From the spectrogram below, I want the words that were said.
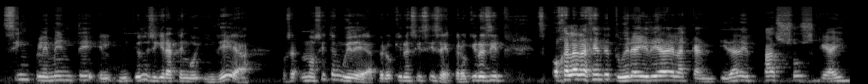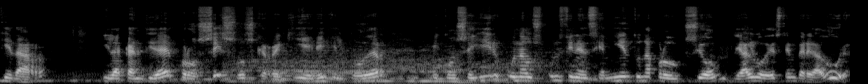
simplemente, el, yo ni siquiera tengo idea o sea, no, sí tengo idea, pero quiero decir, sí sé, pero quiero decir, ojalá la gente tuviera idea de la cantidad de pasos que hay que dar y la cantidad de procesos que requiere el poder eh, conseguir un financiamiento, una producción de algo de esta envergadura.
